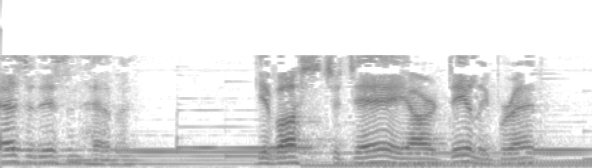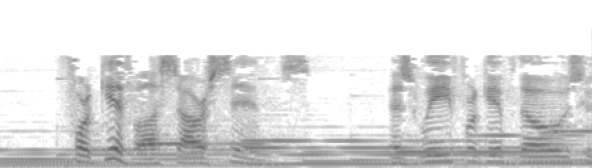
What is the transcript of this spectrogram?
as it is in heaven. Give us today our daily bread. Forgive us our sins as we forgive those who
